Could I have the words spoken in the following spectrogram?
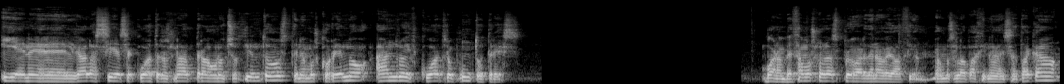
Y en el Galaxy S4 Snapdragon 800 tenemos corriendo Android 4.3. Bueno, empezamos con las pruebas de navegación. Vamos a la página de Sataka,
